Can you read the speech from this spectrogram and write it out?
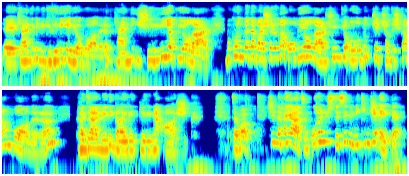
E, kendine bir güveni geliyor boğaların. Kendi işlerini yapıyorlar. Bu konuda da başarılı oluyorlar. Çünkü oldukça çalışkan boğaların kaderleri gayretlerine aşık. Tamam. Şimdi hayatım Uranüs de senin ikinci evde.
